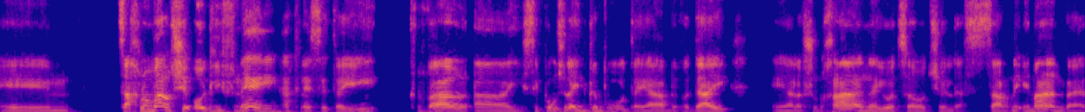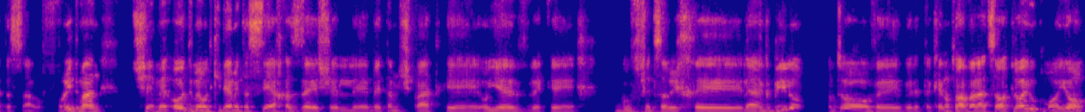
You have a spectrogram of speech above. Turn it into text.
אמ, צריך לומר שעוד לפני הכנסת ההיא, כבר הסיפור של ההתגברות היה בוודאי אה, על השולחן, היו הצעות של השר נאמן והיה את השר פרידמן, שמאוד מאוד קידם את השיח הזה של אה, בית המשפט כאויב וכגוף שצריך אה, להגביל אותו ולתקן אותו, אבל ההצעות לא היו כמו היום.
